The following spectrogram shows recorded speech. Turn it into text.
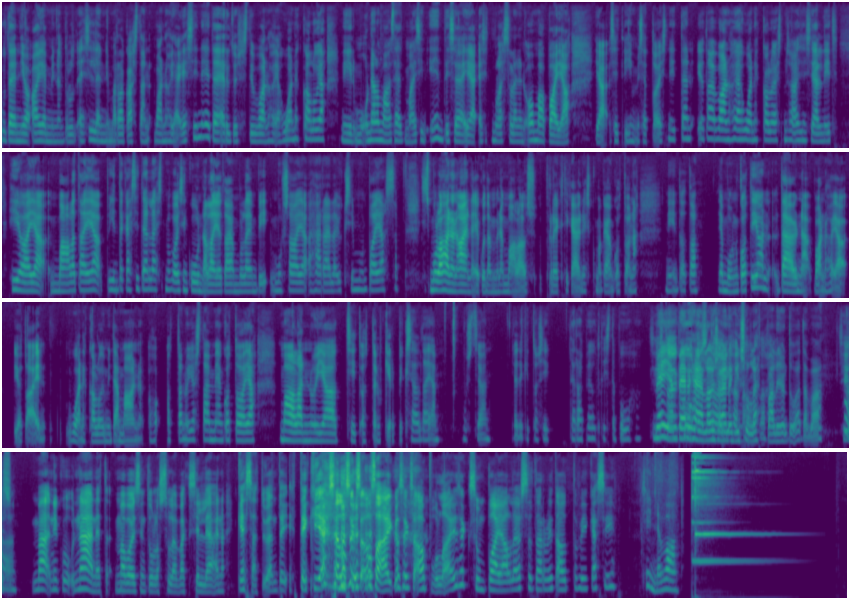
Kuten jo aiemmin on tullut esille, niin mä rakastan vanhoja esineitä ja erityisesti vanhoja huonekaluja. Niin mun unelma on se, että mä olisin entisöijä ja sitten mulla olisi sellainen oma paja ja sitten ihmiset tois niiden jotain vanhoja huonekaluja ja sitten mä saisin siellä niitä hioa ja maalata ja pintakäsitellä ja sitten mä voisin kuunnella jotain mun lempimusaa ja häräillä yksin mun pajassa. Siis mullahan on aina joku tämmöinen maalausprojekti käynnissä, kun mä käyn kotona. Niin tota, ja mun koti on täynnä vanhoja jotain huonekaluja, mitä mä oon ottanut jostain meidän kotoa ja maalannut ja sit ottanut kirppikseltä ja musta se on jotenkin tosi terapeuttista puuhaa. Siis Meidän perheellä olisi ainakin sulle ihanalta. paljon tuotavaa. Siis Aa. mä niinku näen, että mä voisin tulla sulle vaikka silleen aina kesätyöntekijäksi, sellaiseksi osa-aikaiseksi apulaiseksi sun pajalle, jos sä tarvit auttavia käsiä. Sinne vaan.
